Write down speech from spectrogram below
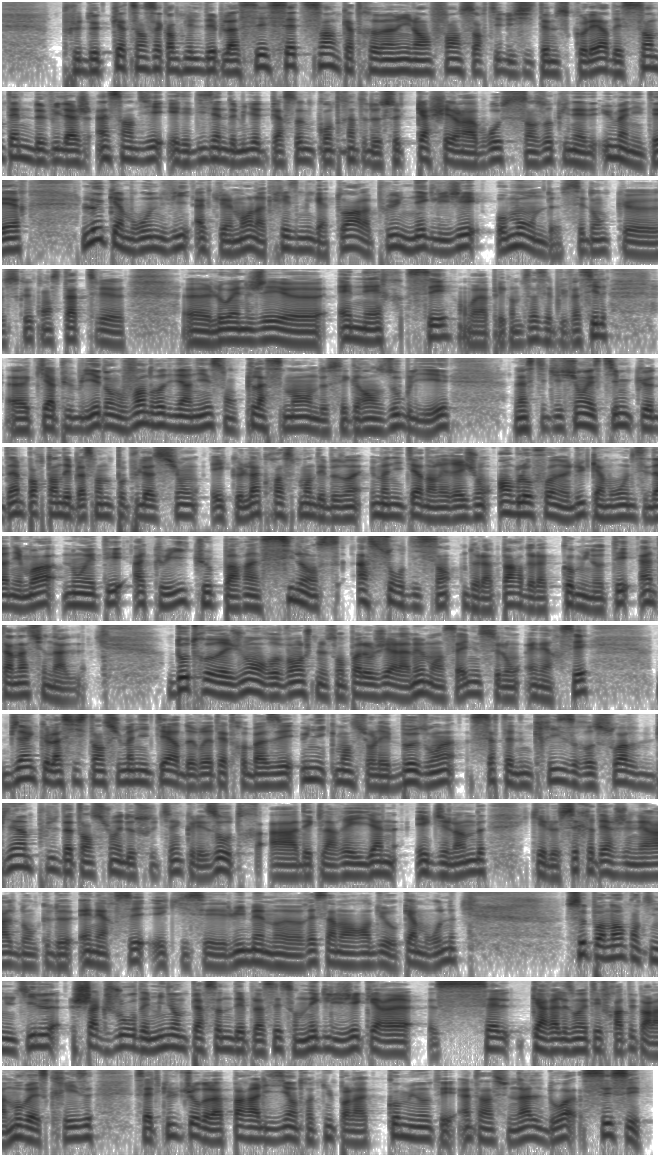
Plus de 450 000 déplacés, 780 000 enfants sortis du système scolaire, des centaines de villages incendiés et des dizaines de milliers de personnes contraintes de se cacher dans la brousse sans aucune aide humanitaire. Le Cameroun vit actuellement la crise migratoire la plus négligée au monde. C'est donc euh, ce que constate euh, euh, l'ONG NRC, on va l'appeler comme ça, c'est plus facile, qui a publié donc vendredi dernier son classement de ces grands oubliés. L'institution estime que d'importants déplacements de population et que l'accroissement des besoins humanitaires dans les régions anglophones du Cameroun ces derniers mois n'ont été accueillis que par un silence assourdissant de la part de la communauté internationale. D'autres régions en revanche ne sont pas logées à la même enseigne selon NRC. Bien que l'assistance humanitaire devrait être basée uniquement sur les besoins, certaines crises reçoivent bien plus d'attention et de soutien que les autres, a déclaré Yann Egeland, qui est le secrétaire général donc de NRC et qui s'est lui-même euh, récemment rendu au Cameroun. Cependant, continue-t-il, chaque jour des millions de personnes déplacées sont négligées car, car elles ont été frappées par la mauvaise crise. Cette culture de la paralysie entretenue par la communauté internationale doit cesser.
